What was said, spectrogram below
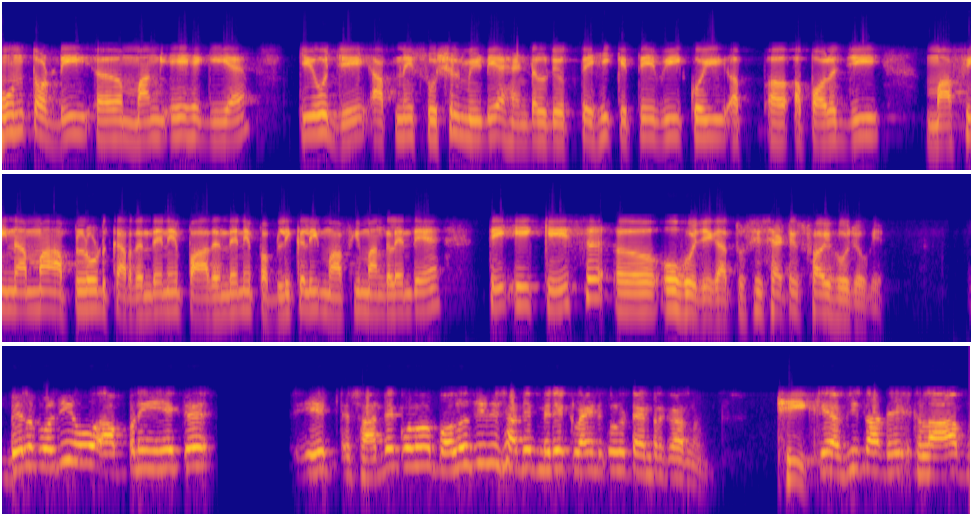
ਹੁਣ ਤੁਹਾਡੀ ਮੰਗ ਇਹ ਹੈਗੀ ਹੈ ਕਿ ਉਹ ਜੇ ਆਪਣੇ ਸੋਸ਼ਲ ਮੀਡੀਆ ਹੈਂਡਲ ਦੇ ਉੱਤੇ ਹੀ ਕਿਤੇ ਵੀ ਕੋਈ ਅਪੋਲੋਜੀ ਮਾਫੀਨਾਮਾ ਅਪਲੋਡ ਕਰ ਦਿੰਦੇ ਨੇ ਪਾ ਦਿੰਦੇ ਨੇ ਪਬਲਿਕਲੀ ਮਾਫੀ ਮੰਗ ਲੈਂਦੇ ਆ ਤੇ ਇਹ ਕੇਸ ਉਹ ਹੋ ਜਾਏਗਾ ਤੁਸੀਂ ਸੈਟੀਸਫਾਈ ਹੋ ਜਾਓਗੇ। ਬਿਲਕੁਲ ਜੀ ਉਹ ਆਪਣੀ ਇੱਕ ਇਹ ਸਾਡੇ ਕੋਲੋਂ ਪੋਲਿਸੀ ਵੀ ਸਾਡੇ ਮੇਰੇ ਕਲਾਇੰਟ ਕੋਲ ਟੈਂਡਰ ਕਰਨ। ਠੀਕ। ਕਿ ਅਸੀਂ ਤੁਹਾਡੇ ਖਿਲਾਫ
